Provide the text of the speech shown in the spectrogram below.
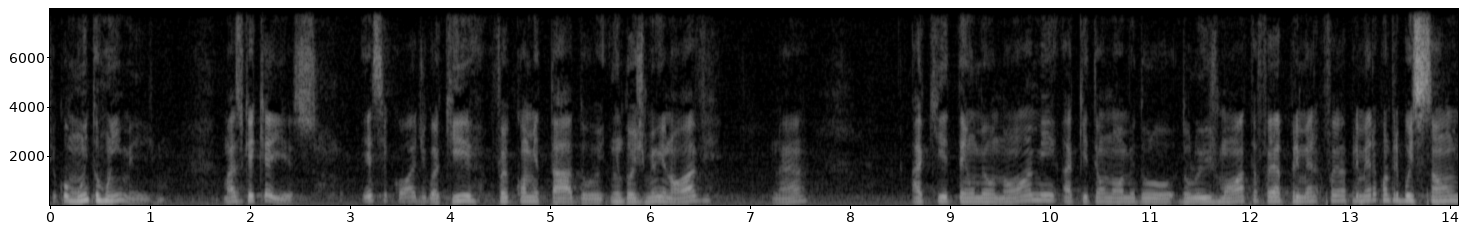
ficou muito ruim mesmo. Mas o que, que é isso? Esse código aqui foi comitado em 2009, né? Aqui tem o meu nome, aqui tem o nome do, do Luiz Mota. Foi a primeira, foi a primeira contribuição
